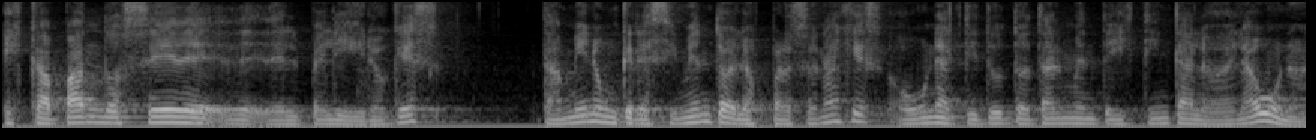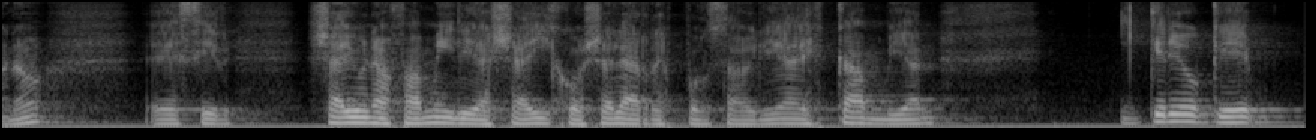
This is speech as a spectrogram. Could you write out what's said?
escapándose de- de- del peligro, que es también un crecimiento de los personajes o una actitud totalmente distinta a lo de la 1, ¿no? Es decir, ya hay una familia, ya hay hijos, ya las responsabilidades cambian y creo que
